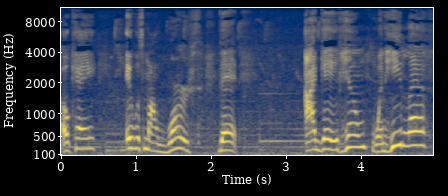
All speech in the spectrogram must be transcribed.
Okay, it was my worth that I gave him when he left,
